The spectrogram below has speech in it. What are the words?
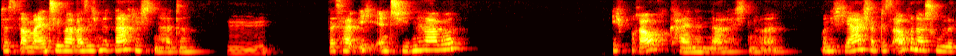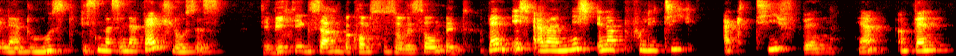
Das war mein Thema, was ich mit Nachrichten hatte. Mhm. Weshalb ich entschieden habe, ich brauche keine Nachrichten hören. Und ich, ja, ich habe das auch in der Schule gelernt. Du musst wissen, was in der Welt los ist. Die wichtigen Sachen bekommst du sowieso mit. Wenn ich aber nicht in der Politik aktiv bin, ja, und wenn,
